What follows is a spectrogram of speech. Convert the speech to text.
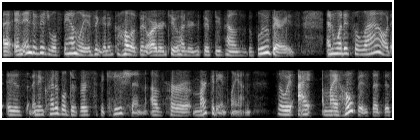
an individual family isn't going to call up and order 250 pounds of the blueberries. And what it's allowed is an incredible diversification of her marketing plan. So I, my hope is that this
